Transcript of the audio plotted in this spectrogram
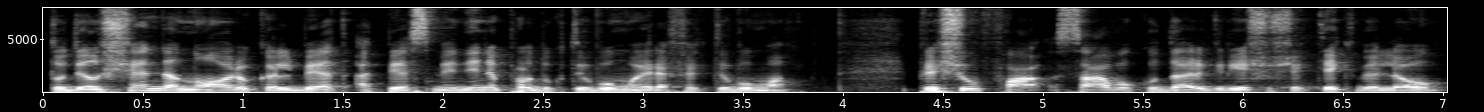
Todėl šiandien noriu kalbėti apie asmeninį produktivumą ir efektyvumą. Prie šių savokų dar grįšiu šiek tiek vėliau,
